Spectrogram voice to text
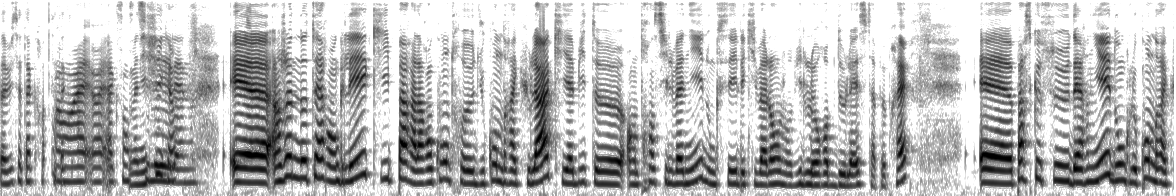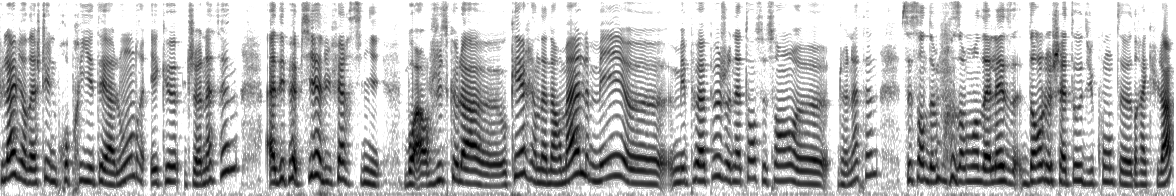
T'as vu cet, accent Ouais, ouais, accent Magnifique, stylé, hein. Euh, un jeune notaire anglais qui part à la rencontre euh, du comte Dracula qui habite euh, en Transylvanie, donc c'est l'équivalent aujourd'hui de l'Europe de l'Est à peu près. parce que ce dernier, donc le comte Dracula, vient d'acheter une propriété à Londres et que Jonathan a des papiers à lui faire signer. Bon, alors jusque-là, ok, rien d'anormal, mais, mais peu à peu, Jonathan se sent, Jonathan se sent de moins en moins à l'aise dans le château du comte Dracula.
